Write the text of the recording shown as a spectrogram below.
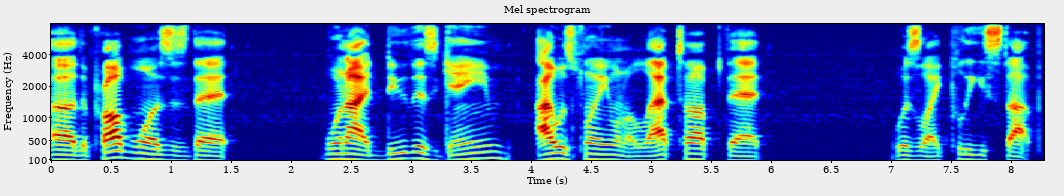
Uh, the problem was is that when I do this game, I was playing on a laptop that was like, please stop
